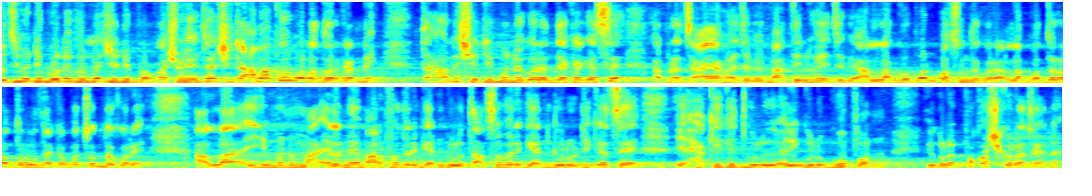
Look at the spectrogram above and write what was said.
অজিবাটি বলে ফেললে সেটি প্রকাশ হয়ে যায়, সেটা আমাকেও বলা দরকার নেই। তাহলে সেটি মনে করেন, দেখা গেছে, আপনার জায়া হয়ে যাবে, বাতিল হয়ে যাবে। আল্লাহ গোপন পছন্দ করে, আল্লাহ পদের অন্তর্গত তাকে পছন্দ করে। আল্লাহ যেমন এলমে মারফতের জ্ঞানগুলো তাসবের জ্ঞানগুলো, ঠিক আছে? এই হাকিকতগুলো এগুলো গোপন, এগুলো প্রকাশ করা যায় না।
